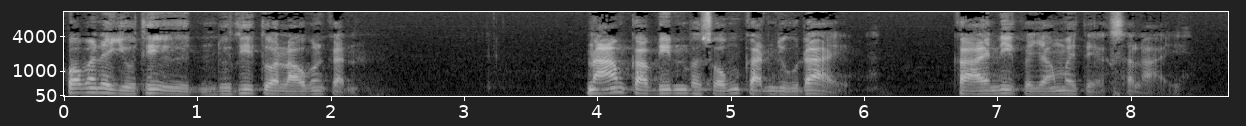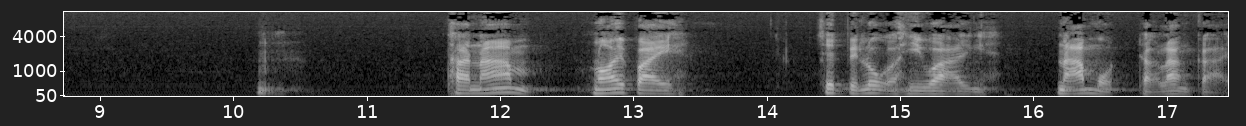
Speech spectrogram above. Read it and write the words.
ก็ไม่ได้อยู่ที่อื่น อยู่ที่ตัวเราเหมือนกัน น้ำกับดินผสมกันอยู่ได้ กายนี่ก็ยังไม่แตกสลาย ถ้าน้ำน้อยไป เช่นเป็นโรคอหิวาอย่างเงี้ยน้ำหมดจากร่างกาย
